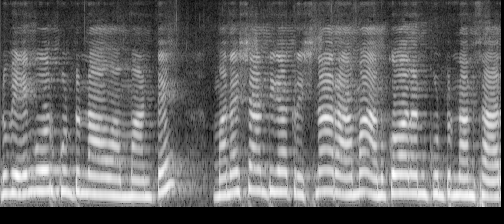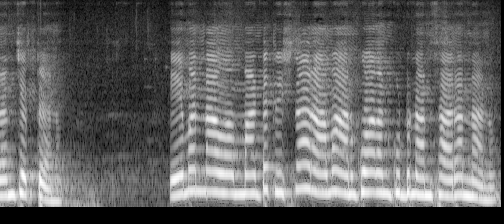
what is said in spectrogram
నువ్వేం కోరుకుంటున్నావు అమ్మ? అంటే మనశ్శాంతిగా కృష్ణారామ అనుకోవాలనుకుంటున్నాను సార్ అని చెప్పాను. ఏమన్నావు అమ్మ? అంటే కృష్ణారామ అనుకోవాలనుకుంటున్నాను సార్ అన్నాను.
